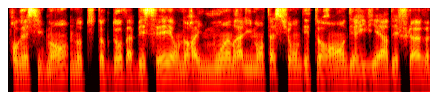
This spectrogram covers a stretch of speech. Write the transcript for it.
progressivement, notre stock d'eau va baisser. On aura une moindre alimentation des torrents, des rivières, des fleuves.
